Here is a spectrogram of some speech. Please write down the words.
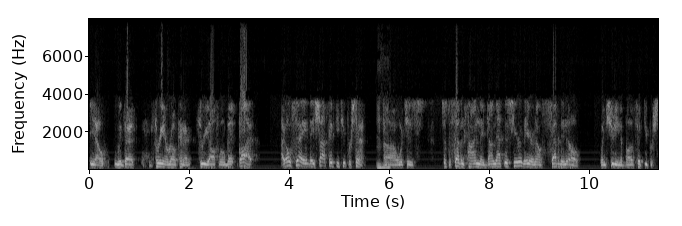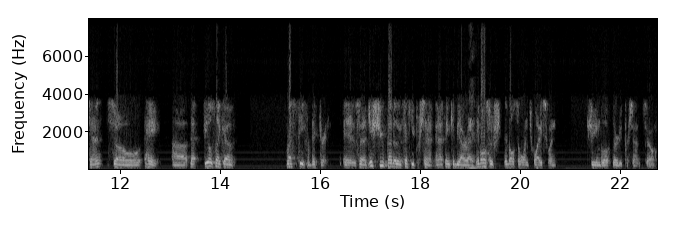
you know with that three in a row kind of threw you off a little bit, but I will say they shot 52 percent, uh, which is just the seventh time they've done that this year. They are now seven and zero when shooting above 50 percent. So hey, uh, that feels like a recipe for victory. Is uh, just shoot better than 50 percent, and I think you'll be all right. Yeah. They've also they've also won twice when shooting below 30 percent, so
